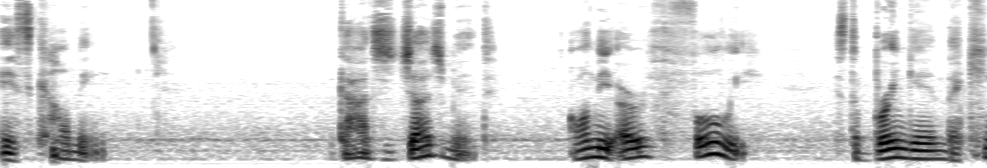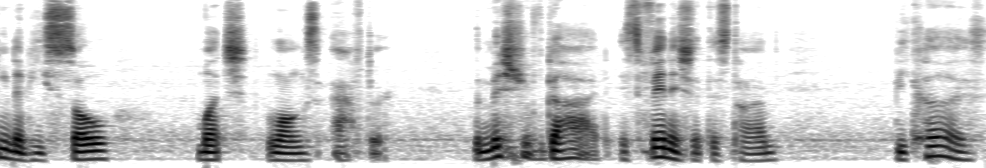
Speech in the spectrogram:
is coming. God's judgment on the earth fully is to bring in that kingdom he so much longs after. The mystery of God is finished at this time because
